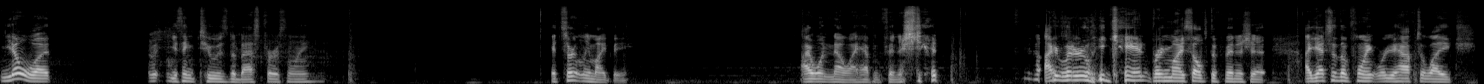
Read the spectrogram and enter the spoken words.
You know what? You think 2 is the best, personally? It certainly might be. I wouldn't know. I haven't finished it. I literally can't bring myself to finish it. I get to the point where you have to, like,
